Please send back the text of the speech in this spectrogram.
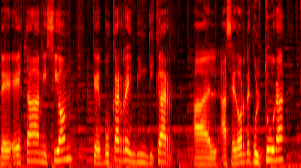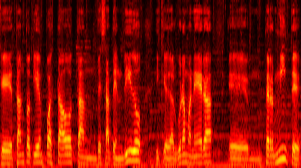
de esta misión que busca reivindicar al hacedor de cultura, que tanto tiempo ha estado tan desatendido y que de alguna manera eh, permite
